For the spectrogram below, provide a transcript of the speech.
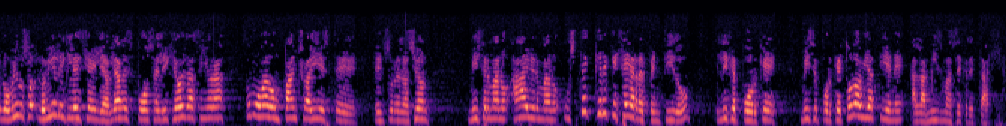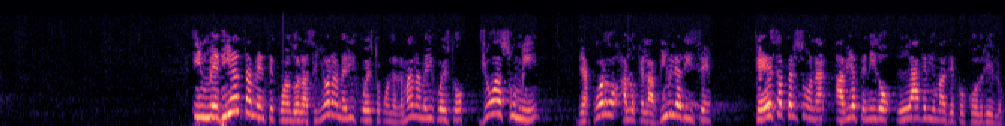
lo, lo vi en la iglesia y le hablé a la esposa y le dije, oiga señora, ¿cómo va don Pancho ahí este, en su relación? Me dice hermano, ay hermano, ¿usted cree que se haya arrepentido? Y le dije, ¿por qué? Me dice, porque todavía tiene a la misma secretaria. Inmediatamente cuando la señora me dijo esto, cuando la hermana me dijo esto, yo asumí, de acuerdo a lo que la Biblia dice, que esa persona había tenido lágrimas de cocodrilo.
